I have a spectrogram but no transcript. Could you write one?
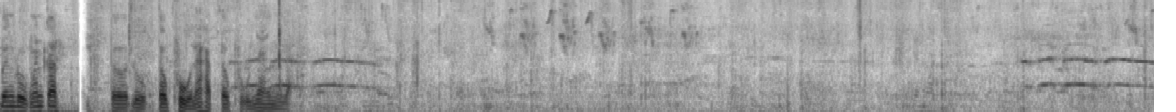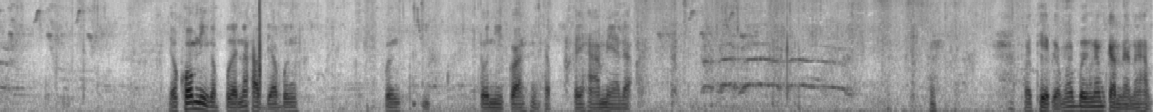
เบิ้องลูกมันก่อน ตัวลูกตัวผูนะครับ ตัวผูใหญ่นี่แหละ เดี๋ยวโคมนี่ก็เปิดนะครับ เดี๋ยวเบิงเบิงอีกตัวนี้ก่อนนี่ครับ ไปหาแม่แล้วพอเทปกับมาเบิงน้ำกันแล้วนะครับ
